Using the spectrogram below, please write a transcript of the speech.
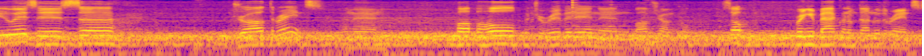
Do is is uh, draw out the reins and then pop a hole, put your rivet in, and Bob's your uncle. So bring it back when I'm done with the reins.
